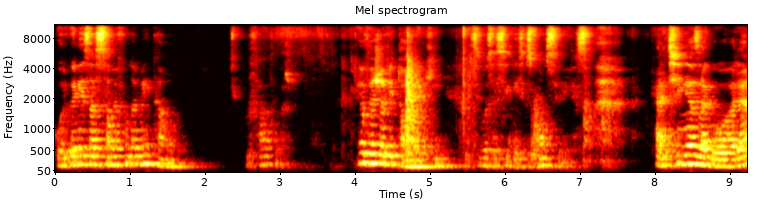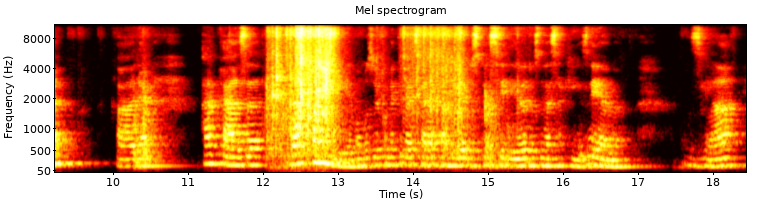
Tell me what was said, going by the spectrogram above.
organização é fundamental. Por favor. Eu vejo a vitória aqui, você seguir esses conselhos. Cartinhas agora para a casa da família. Vamos ver como é que vai estar a família dos cancerianos nessa quinzena. Vamos lá,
